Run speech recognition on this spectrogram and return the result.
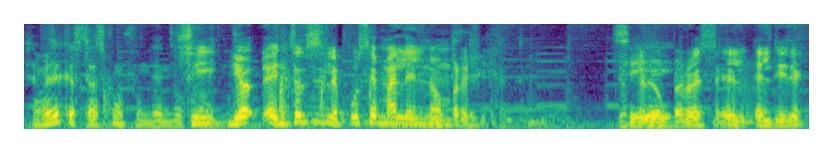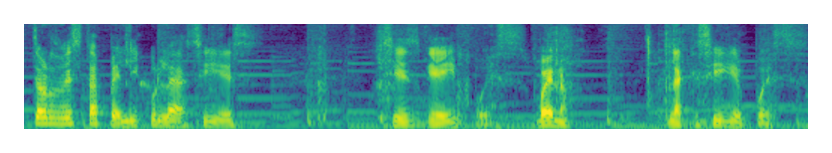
se me hace que estás confundiendo. Sí, con- yo entonces le puse mal el nombre, fíjate. Yo Sí. creo, pero es el, el director de esta película sí es, sí es gay, pues. Bueno, la que sigue, pues.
